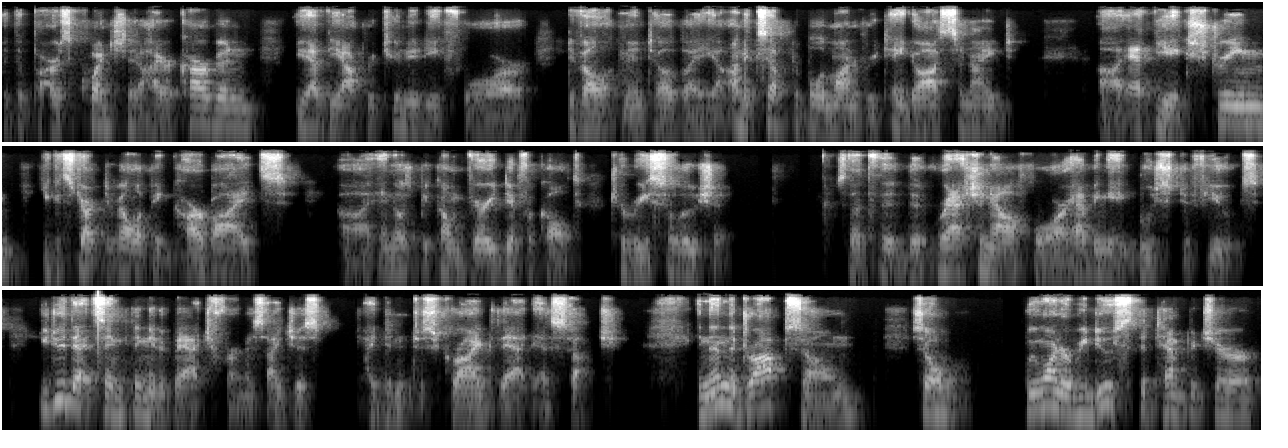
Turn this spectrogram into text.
with the bars quenched at a higher carbon, you have the opportunity for development of a unacceptable amount of retained austenite. Uh, at the extreme, you could start developing carbides, uh, and those become very difficult to resolution. So that's the, the rationale for having a boost diffuse. You do that same thing in a batch furnace. I just, I didn't describe that as such. And then the drop zone. So we want to reduce the temperature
